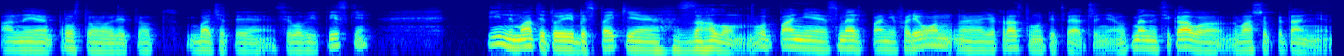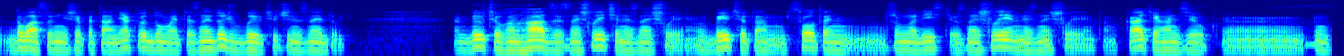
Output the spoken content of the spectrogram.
а не просто говорить, от, бачити силові тиски і не мати тої безпеки загалом. От пані смерть пані Фаріон е, якраз тому підтвердження. От мене цікаво ваше питання, до вас верніше питання. Як ви думаєте, знайдуть вбивцю чи не знайдуть? Вбивцю Гангадзе знайшли чи не знайшли? Вбивцю там сотень журналістів знайшли, не знайшли. Там Каті Гандзюк, е, ну,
